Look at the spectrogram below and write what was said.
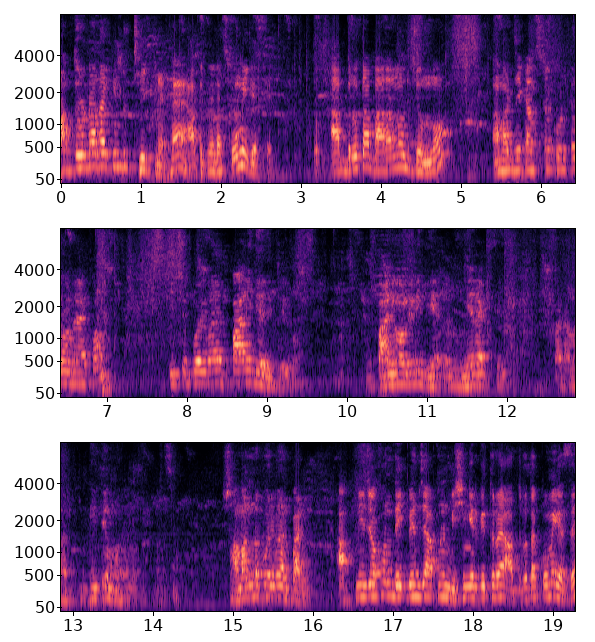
আর্দ্রতাটা কিন্তু ঠিক নেই। হ্যাঁ আর্দ্রতাটা কমে গেছে। তো আর্দ্রতা বাড়ানোর জন্য আমার যে কাজটা করতে হবে এখন, কিছু পরিমাণে পানি দিয়ে দিতে হবে। পানি অলরেডি দিয়ে, নিয়ে রাখছি বাট আমার দিতে মনে নেই। সামান্য পরিমাণ পানি। আপনি যখন দেখবেন যে আপনার মিশিং এর ভিতরে আর্দ্রতা কমে গেছে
